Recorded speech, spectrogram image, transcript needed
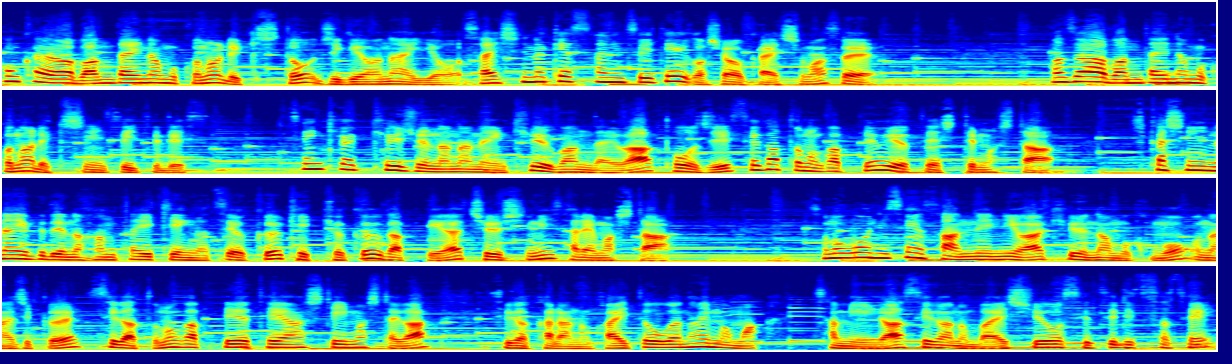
今回はバンダイナムコの歴史と事業内容最新の決算についてご紹介します。まずはバンダイナムコの歴史についてです。1997年旧バンダイは当時セガとの合併を予定していました。しかし内部での反対意見が強く結局合併は中止にされました。その後2003年には旧ナムコも同じくセガとの合併を提案していましたがセガからの回答がないままサミーがセガの買収を設立させ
